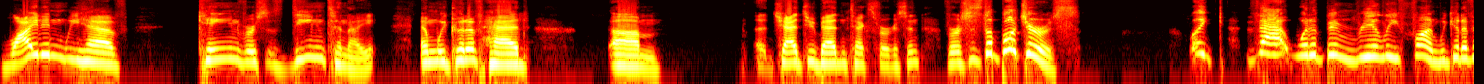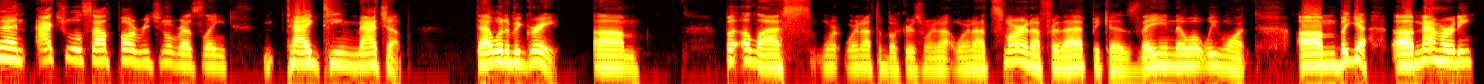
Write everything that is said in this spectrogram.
Why didn't we have Kane versus Dean tonight? And we could have had um, uh, Chad Too Bad and Tex Ferguson versus the Butchers. Like, that would have been really fun. We could have had an actual Southpaw Regional Wrestling tag team matchup. That would have been great. Um, but alas, we're, we're not the bookers. We're not we're not smart enough for that because they know what we want. Um, but yeah, uh, Matt Hardy.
